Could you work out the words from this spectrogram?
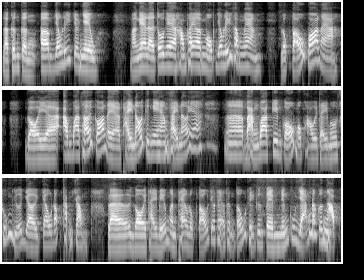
Là cưng cần ôm giáo lý cho nhiều. Mà nghe lời tôi nghe, không phải ôm một giáo lý không nghe. Lục tổ có nè, rồi ờ, ông ba thới có nè. Thầy nói, cưng nghe không? Thầy nói á à, bàn qua kim cổ một hồi thầy mưa xuống giữa giờ châu đốc thẳng sông. Là rồi thầy biểu mình theo lục tổ chứ theo thần tú thì cưng tìm những cuốn giảng đó cưng học.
